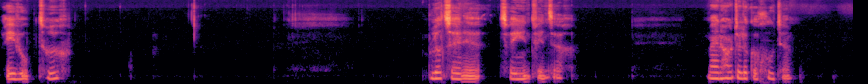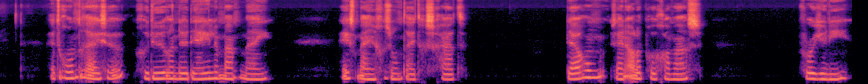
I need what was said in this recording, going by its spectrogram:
even op terug. Bladzijde 22. Mijn hartelijke groeten. Het rondreizen gedurende de hele maand mei heeft mijn gezondheid geschaad. Daarom zijn alle programma's voor juni,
